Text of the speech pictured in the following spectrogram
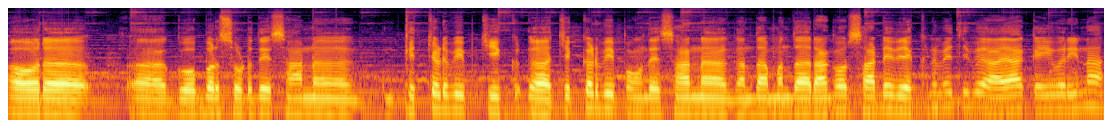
ਔਰ ਗੋਬਰ ਸੁੱਟਦੇ ਸਨ, ਕਿਚੜ ਵੀ ਚਿੱਕ- ਚਿੱਕੜ ਵੀ ਪਾਉਂਦੇ ਸਨ, ਗੰਦਾ ਮੰਦਾ ਰੰਗ ਔਰ ਸਾਡੇ ਵੇਖਣ ਵਿੱਚ ਵੀ ਆਇਆ ਕਈ ਵਾਰੀ ਨਾ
